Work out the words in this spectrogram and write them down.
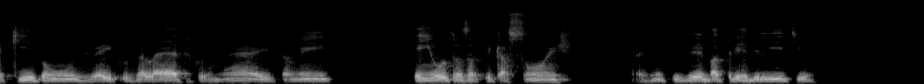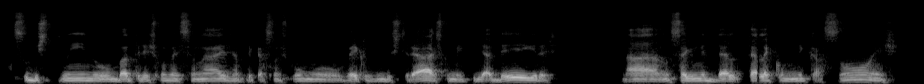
equipam os veículos elétricos, né, e também tem outras aplicações. A gente vê baterias de lítio substituindo baterias convencionais em aplicações como veículos industriais, como empilhadeiras, na, no segmento de telecomunicações,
